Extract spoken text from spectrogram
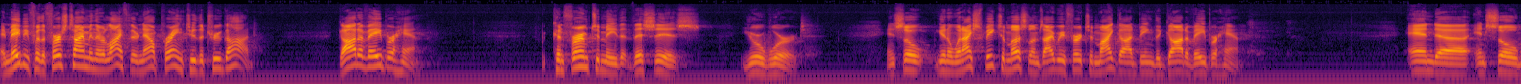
And maybe for the first time in their life, they're now praying to the true God, God of Abraham. Confirm to me that this is your word. And so, you know, when I speak to Muslims, I refer to my God being the God of Abraham. And, uh, and so,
